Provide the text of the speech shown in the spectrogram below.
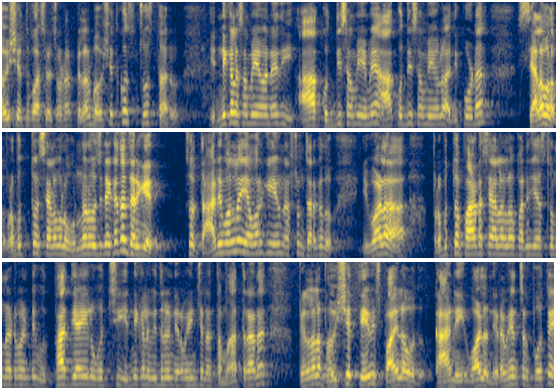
భవిష్యత్తు కోసమే చూడాలి. పిల్లల భవిష్యత్తు కోసం చూస్తారు. ఎన్నికల సమయం అనేది ఆ కొద్ది సమయమే ఆ కొద్ది సమయంలో అది కూడా సెలవులు ప్రభుత్వ సెలవులు ఉన్న రోజునే కదా జరిగేది. సో దానివల్ల ఎవరికి ఏమి నష్టం జరగదు. ఇవాళ ప్రభుత్వ పాఠశాలలో పనిచేస్తున్నటువంటి ఉపాధ్యాయులు వచ్చి ఎన్నికల విధులు నిర్వహించినంత మాత్రాన పిల్లల భవిష్యత్తు ఏమీ స్పాయిల్ అవ్వదు. కానీ వాళ్ళు నిర్వహించకపోతే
